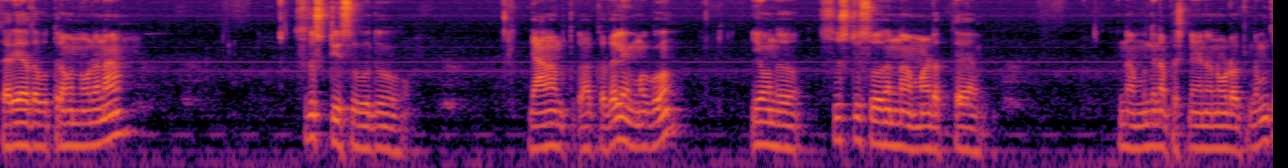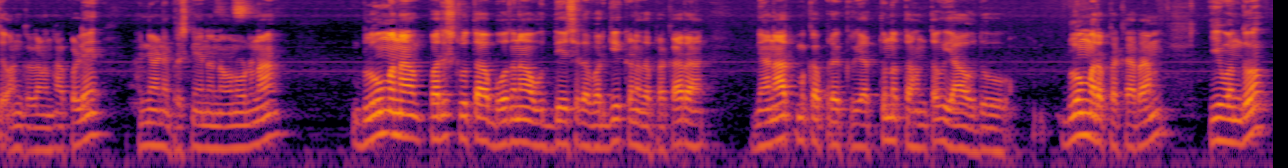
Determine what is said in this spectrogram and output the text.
ಸರಿಯಾದ ಉತ್ತರವನ್ನು ನೋಡೋಣ. ಸೃಷ್ಟಿಸುವುದು. ಜ್ಞಾನಾತ್ಮಕದಲ್ಲಿ ಮಗು ಈ ಒಂದು ಸೃಷ್ಟಿಸುವುದನ್ನು ಮಾಡುತ್ತೆ. ಇನ್ನು ಮುಂದಿನ ಪ್ರಶ್ನೆಯನ್ನು ನೋಡೋಕ್ಕಿಂತ ಮುಂಚೆ ಅಂಕಗಳನ್ನು ಹಾಕ್ಕೊಳ್ಳಿ ಹನ್ನೆರಡನೇ ಪ್ರಶ್ನೆಯನ್ನು ನಾವು ನೋಡೋಣ. ಬ್ಲೂಮನ ಪರಿಷ್ಕೃತ ಬೋಧನಾ ಉದ್ದೇಶದ ವರ್ಗೀಕರಣದ ಪ್ರಕಾರ ಜ್ಞಾನಾತ್ಮಕ ಪ್ರಕ್ರಿಯೆ ಅತ್ಯುನ್ನತ ಹಂತವು ಯಾವುದು? ಬ್ಲೂಮರ ಪ್ರಕಾರ ಈ ಒಂದು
